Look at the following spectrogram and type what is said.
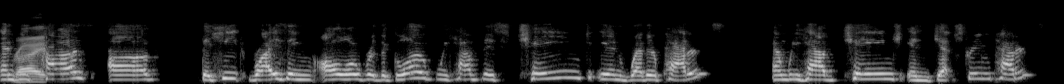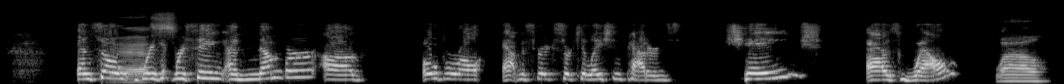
And Right. because of the heat rising all over the globe, we have this change in weather patterns and we have change in jet stream patterns. And so we're, we're seeing a number of overall atmospheric circulation patterns change as well. Wow.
